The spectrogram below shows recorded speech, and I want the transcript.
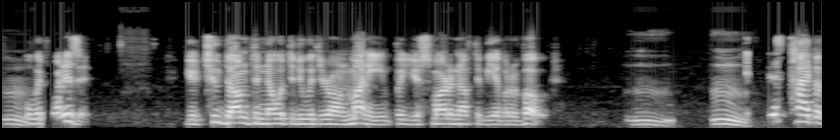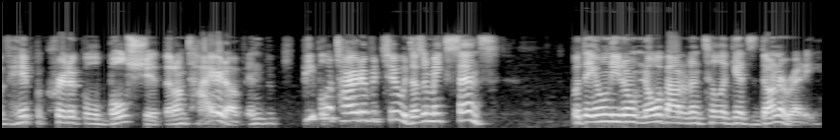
Mm, Well, which one is it? You're too dumb to know what to do with your own money, but you're smart enough to be able to vote. mm, mm. This type of hypocritical bullshit that I'm tired of, and people are tired of it too. It doesn't make sense, but they only don't know about it until it gets done already.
